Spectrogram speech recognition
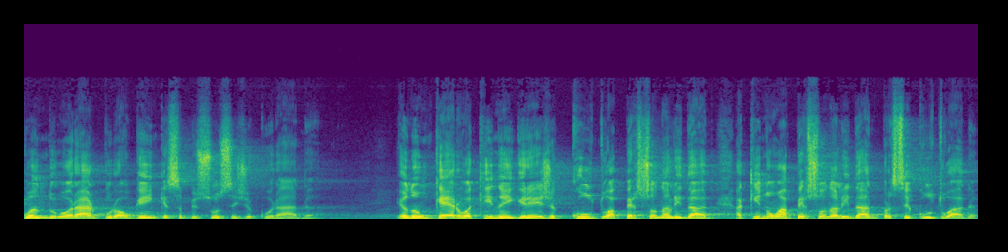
quando orar por alguém, que essa pessoa seja curada. Eu não quero aqui na igreja culto à personalidade. Aqui não há personalidade para ser cultuada.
